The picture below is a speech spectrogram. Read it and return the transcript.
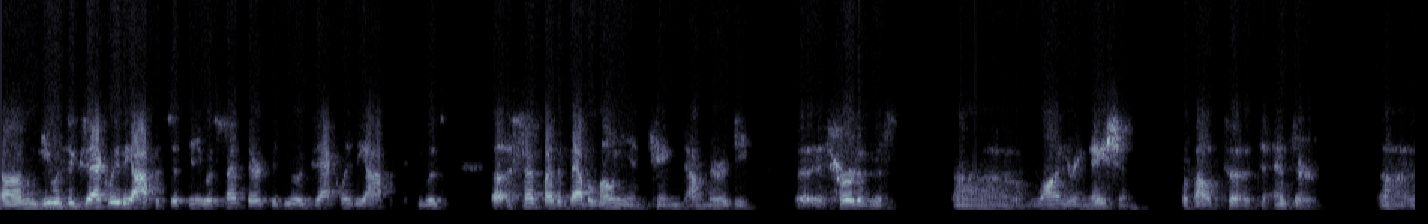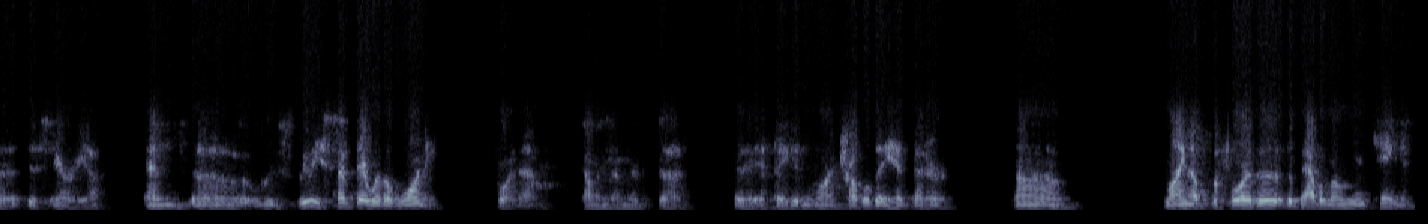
um, he was exactly the opposite, and he was sent there to do exactly the opposite. He was uh, sent by the Babylonian king down there as he uh, heard of this uh, wandering nation about to, to enter uh, this area and uh, was really sent there with a warning for them, telling them that uh, if they didn't want trouble, they had better line up before the, the Babylonian king and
